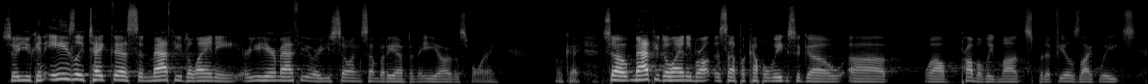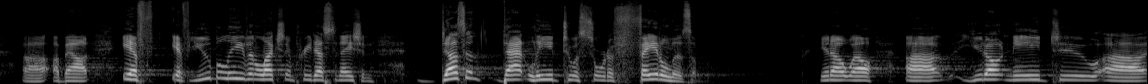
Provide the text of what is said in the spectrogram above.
So you can easily take this, and Matthew Delaney, are you here, Matthew? Are you sewing somebody up in the ER this morning? Okay. So Matthew Delaney brought this up a couple weeks ago, uh, well, probably months, but it feels like weeks, uh, about if, if you believe in election and predestination, doesn't that lead to a sort of fatalism? You know, well, uh, you don't need to, uh,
